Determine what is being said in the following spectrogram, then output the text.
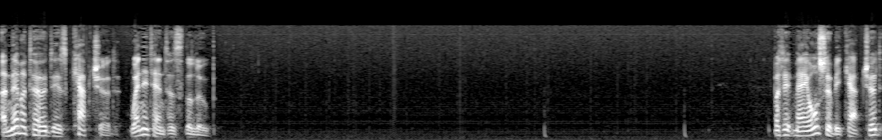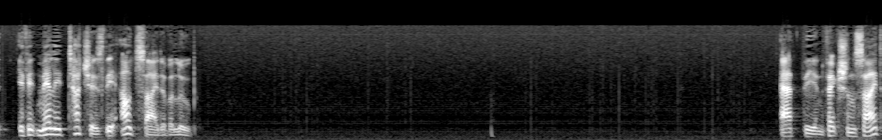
A nematode is captured when it enters the loop. But it may also be captured if it merely touches the outside of a loop. At the infection site,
